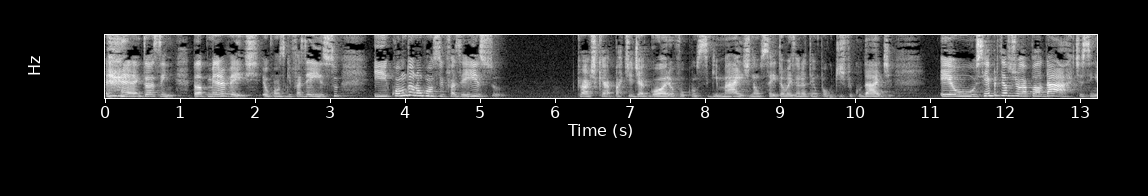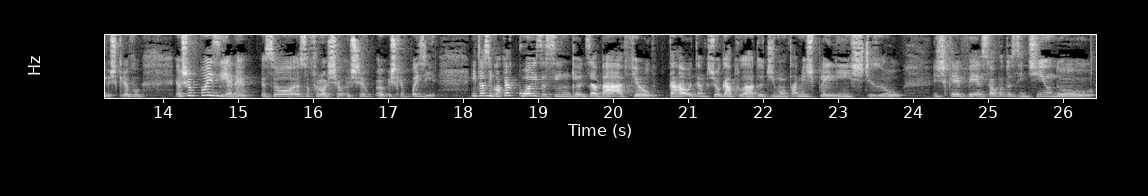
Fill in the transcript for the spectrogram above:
então, assim, pela primeira vez eu consegui fazer isso. E quando eu não consigo fazer isso, que eu acho que a partir de agora eu vou conseguir mais, não sei, talvez eu ainda tenha um pouco de dificuldade. Eu sempre tento jogar pela da arte, assim, eu escrevo. Eu escrevo poesia, né? Eu sou, eu sou frouxa, eu escrevo, eu escrevo poesia. Então, assim, qualquer coisa, assim, que eu desabafe ou tal, eu tento jogar pro lado de montar minhas playlists, ou escrever só o que eu tô sentindo, ou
